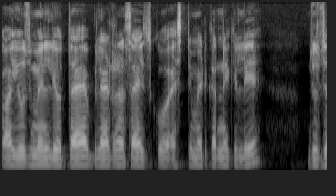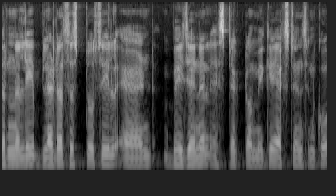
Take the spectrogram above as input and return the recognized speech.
का यूज़ मेनली होता है ब्लैडर साइज़ को एस्टिमेट करने के लिए जो generally bladder cystocele and vaginal hysterectomy के एक्सटेंशन को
